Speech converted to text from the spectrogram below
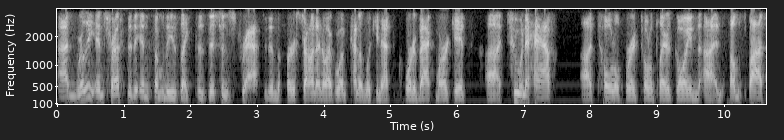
I'm really interested in some of these like positions drafted in the first round. I know everyone's kind of looking at the quarterback market. Uh, two and a half uh, total for total players going uh, in some spots,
